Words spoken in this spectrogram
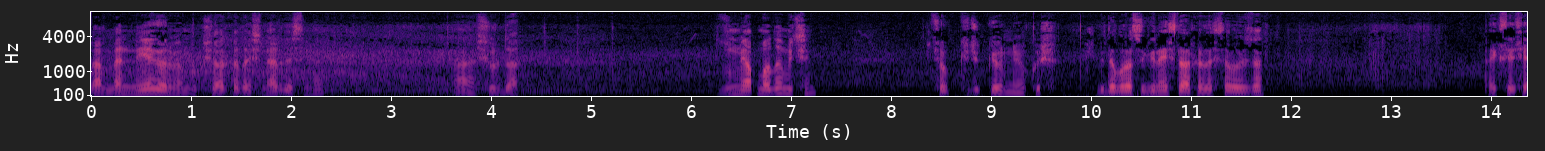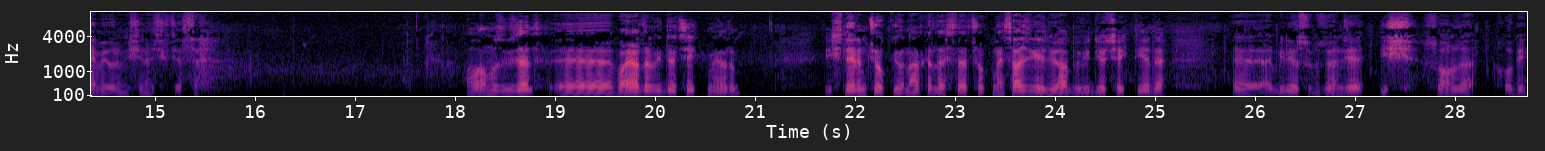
Lan ben niye görmüyorum bu kuşu arkadaş? Neredesin lan? Ha şurada. Zoom yapmadığım için çok küçük görünüyor kuş. Bir de burası güneşli arkadaşlar o yüzden pek seçemiyorum işin açıkçası. Havamız güzel. Ee, bayağıdır video çekmiyorum. İşlerim çok yoğun arkadaşlar. Çok mesaj geliyor abi video çek diye de. Ee, biliyorsunuz önce iş sonra hobi.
